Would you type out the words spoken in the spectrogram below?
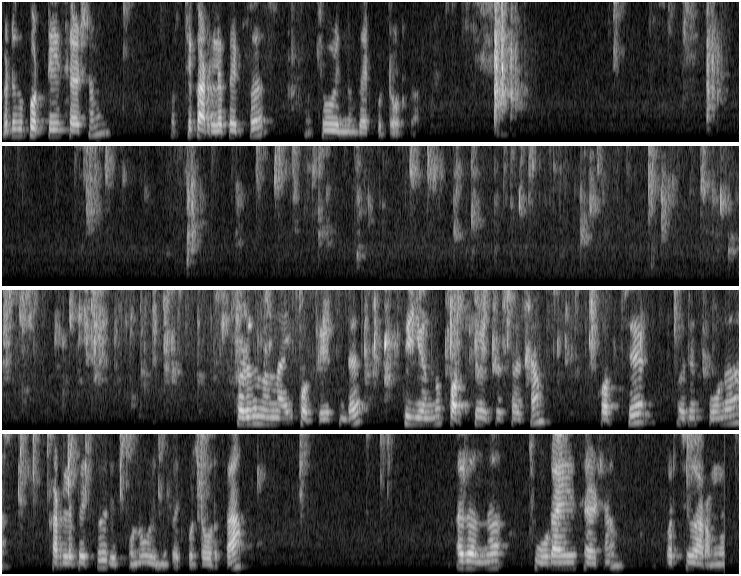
കടുക് പൊട്ടിയ ശേഷം കുറച്ച് കടലപ്പരിപ്പ് കുറച്ച് ഉഴുന്നും പരിപ്പ് ഇട്ട് കൊടുക്കാം കടുക് നന്നായി പൊട്ടിയിട്ടുണ്ട്. തീയൊന്ന് കുറച്ച് വെച്ച ശേഷം കുറച്ച് ഒരു സ്പൂണ് കടലപ്പരിപ്പ് ഒരു സ്പൂണ് ഉഴുന്നുപരിപ്പ് ഇട്ട് കൊടുക്കാം അതൊന്ന് ചൂടായ ശേഷം കുറച്ച് വറമുളക്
